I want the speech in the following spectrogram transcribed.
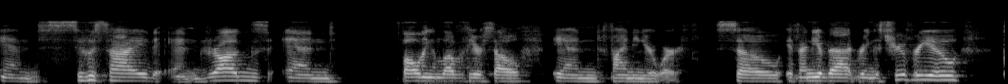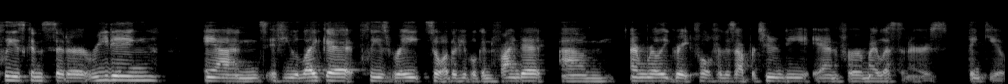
and suicide and drugs and falling in love with yourself and finding your worth. So, if any of that rings true for you, please consider reading. And if you like it, please rate so other people can find it. Um, I'm really grateful for this opportunity and for my listeners. Thank you.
